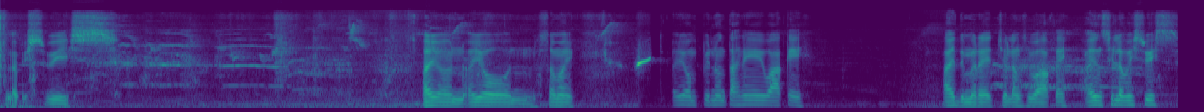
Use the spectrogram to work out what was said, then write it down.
Sila Wiswis. Ayun, ayun, sa may Ayun, pinunta ni Waki. Ay, dumiretso lang si Waki. Ayun sila Wiswis.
